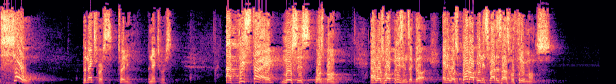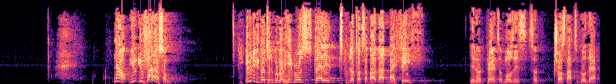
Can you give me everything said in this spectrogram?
So, the next verse, 20, the next verse. At this time, Moses was born and was well pleasing to God. And he was brought up in his father's house for three months. Now, you, you find out something. Even if you go to the book of Hebrews, clearly scripture talks about that by faith. You know, the parents of Moses, so trust had to go there.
